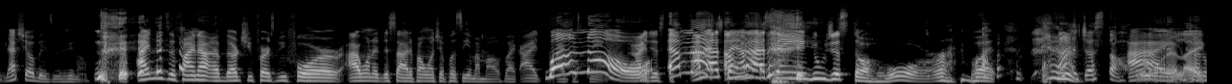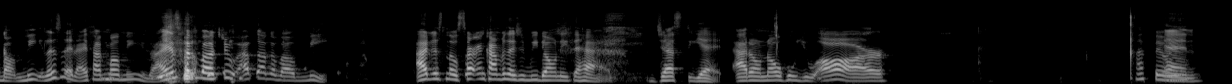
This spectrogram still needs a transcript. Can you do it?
That's your business, you know. I need to find out about you first before I want to decide if I want your pussy in my mouth. Like I Well, I just think- no. I just I'm I'm not- not saying I'm I'm not, not- saying you just a whore, but Not just a whore. I like, talking about me. Listen, I talk about me. I ain't talking about you. I'm talking about me. I just know certain conversations we don't need to have just yet. I don't know who you are, I feel and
